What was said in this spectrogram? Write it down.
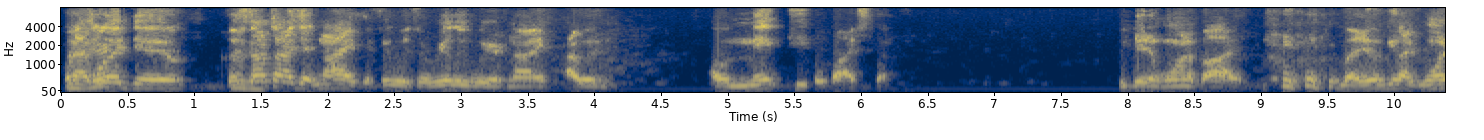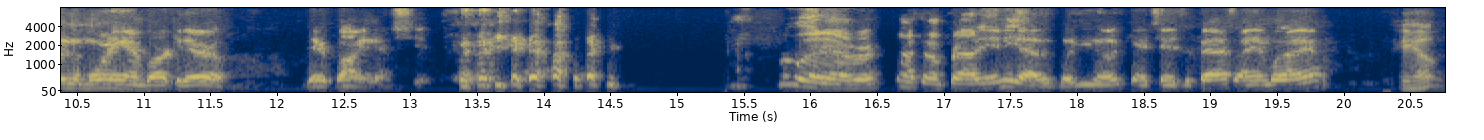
What Was I there- would do, but Okay. sometimes at night, if it was a really weird night, I would I would make people buy stuff. We didn't want to buy it. but it would be like one in the morning at Embarcadero. They're buying that shit. Whatever. Not that I'm proud of any of it, but you know, it can't change the past. I am what I am. Yep.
